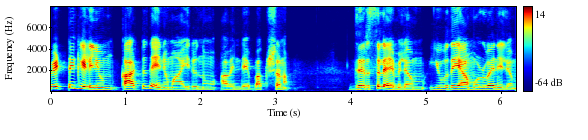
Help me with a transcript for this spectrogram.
വെട്ടുകിളിയും കാട്ടുതേനുമായിരുന്നു അവന്റെ ഭക്ഷണം. ജെറുസലേമിലും യൂതയ മുഴുവനിലും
